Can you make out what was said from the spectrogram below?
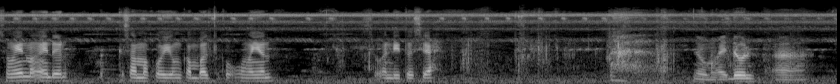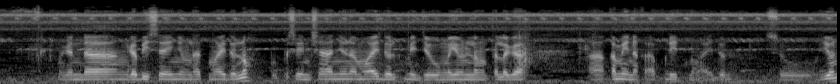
So, ngayon mga idol, kasama ko yung kambal ko ko ngayon. So, andito siya. No, mga idol, ah, magandang gabi sa inyong lahat mga idol, no? Pagpasensyahan nyo na mga idol, medyo ngayon lang talaga ah, kami naka-update mga idol. So, yun,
